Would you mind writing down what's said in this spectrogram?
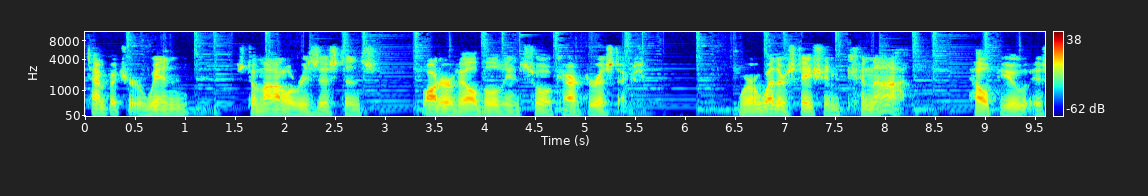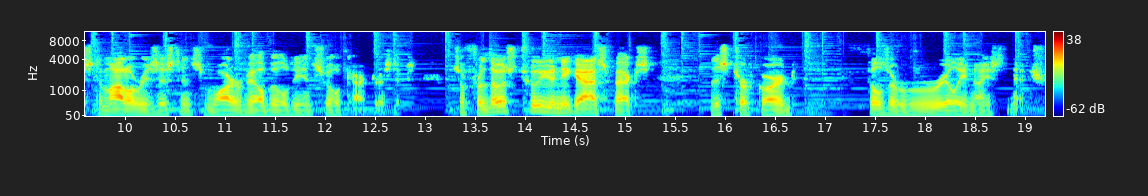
temperature, wind, stomatal resistance, water availability, and soil characteristics. Where a weather station cannot help you is stomatal resistance, water availability, and soil characteristics. So for those two unique aspects, this turf guard fills a really nice niche.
